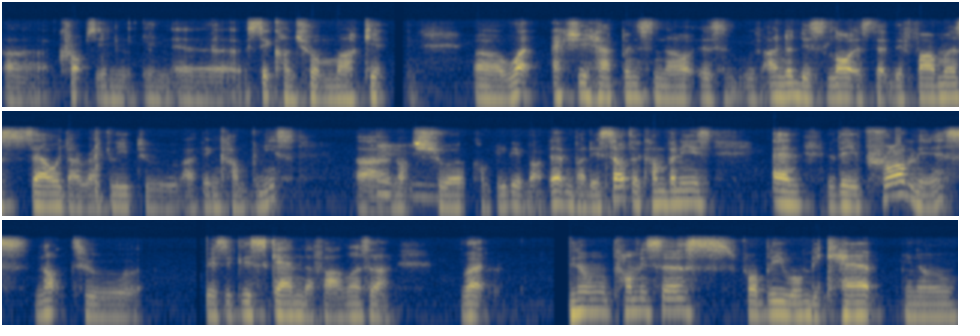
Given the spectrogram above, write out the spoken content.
uh, crops in in a state-controlled market, uh, what actually happens now is with, under this law is that the farmers sell directly to I think companies. Uh, Mm, Not sure completely about that, but they sell to companies, and they promise not to basically scam the farmers lah. But you know, promises probably won't be kept. You know,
